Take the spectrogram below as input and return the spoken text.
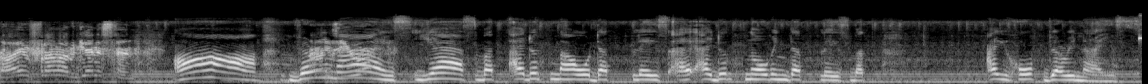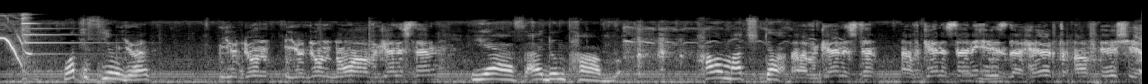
I'm from Afghanistan. Ah, very And nice. Yes, but I don't know that place. I, I don't knowing that place, but I hope very nice. What is your You, work? you don't you don't know Afghanistan? Yes, I don't have. How much the Afghanistan Afghanistan is the heart of Asia.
